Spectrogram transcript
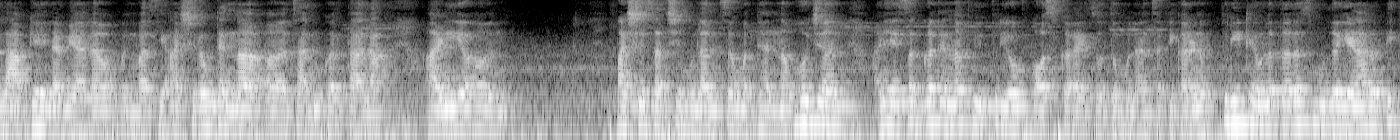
लाभ घ्यायला मिळाला. वनवासी आश्रम त्यांना चालू करता आला. आणि पाचशे सातशे मुलांचं मध्यान्ह भोजन आणि हे सगळं त्यांना फ्री फ्री ऑफ कॉस्ट करायचं होतं मुलांसाठी. कारण फ्री ठेवलं तरच मुलं येणार होती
